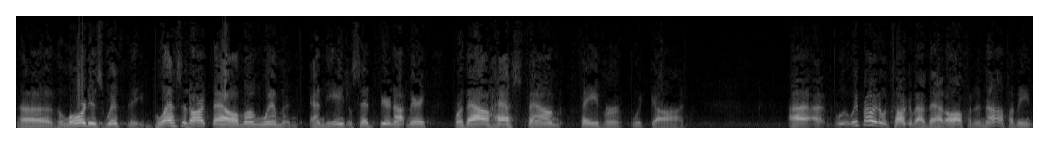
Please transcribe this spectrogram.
Uh, the Lord is with thee. Blessed art thou among women. And the angel said, Fear not, Mary, for thou hast found favor with God. Uh, we probably don't talk about that often enough. I mean,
